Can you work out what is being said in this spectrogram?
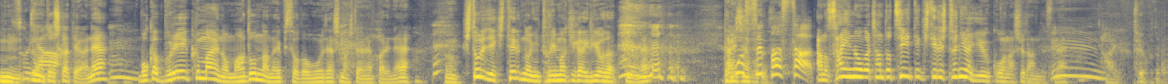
うん、その年かてはね、うん、僕はブレイク前のマドンナのエピソードを思い出しましたよねやっぱりね、うん、一人で来てるのに取り巻きがいるようだっていうね大事なスーパースター。あの才能がちゃんとついてきてる人には有効な手段ですね。はい、ということで、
